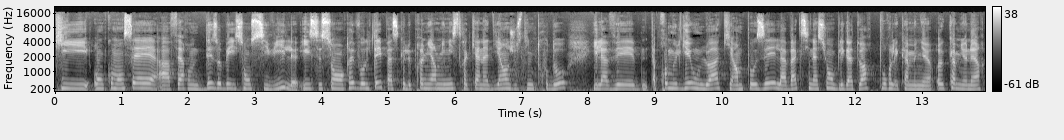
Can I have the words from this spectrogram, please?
qui ont commencé à faire une désobéissance civile. Ils se sont révoltés parce que le premier ministre canadien Justin Trudeau, il avait promulgué une loi qui imposait la vaccination obligatoire pour les camionneurs. euh, camionneurs.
